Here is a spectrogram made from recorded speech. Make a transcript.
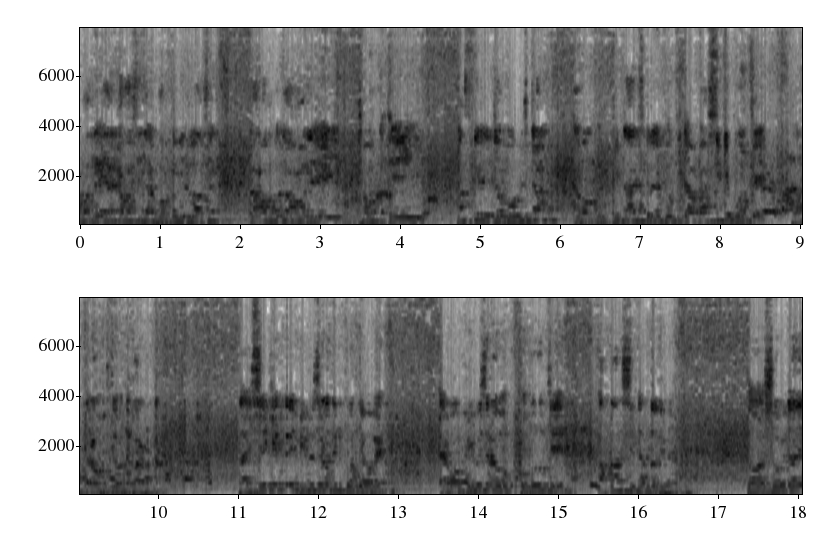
আমাদের এলাকাবাসী যারা ভক্তবৃন্দ আছেন তারাও হয়তো আমাদের এই এই আজকের এই যোগ অনুষ্ঠান এবং গীতা স্কুলের প্রতিটা বার্ষিকী উপলক্ষে ভক্তরা উপস্থিত হতে পারবে না। তাই সেই ক্ষেত্রে বিবেচনা দিন করতে হবে এবং বিবেচনা উপলক্ষে আপনারা সিদ্ধান্ত দিবেন। তো ছবিটায়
